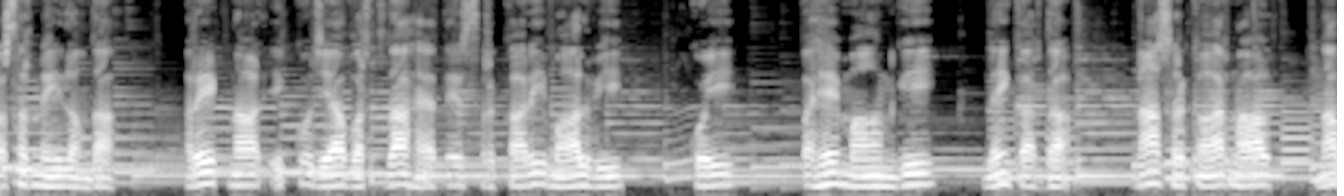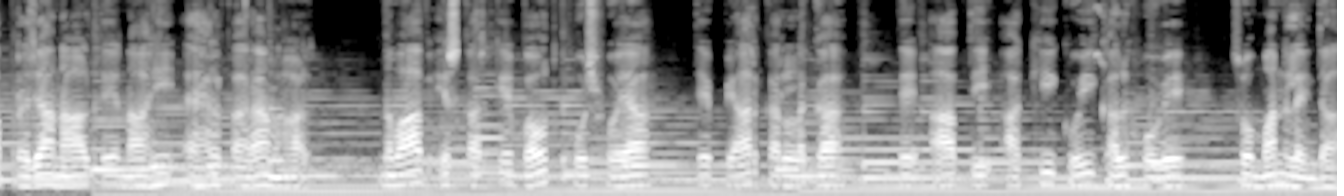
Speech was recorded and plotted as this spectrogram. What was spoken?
ਕਸਰ ਨਹੀਂ ਲਾਉਂਦਾ। ਹਰੇਕ ਨਾਲ ਇੱਕੋ ਜਿਹਾ ਵਰਤਦਾ ਹੈ ਤੇ ਸਰਕਾਰੀ ਮਾਲ ਵੀ ਕੋਈ ਪਹਿਮਾਨਗੀ ਨਹੀਂ ਕਰਦਾ। ਨਾ ਸਰਕਾਰ ਨਾਲ ਨਾ ਪ੍ਰਜਾ ਨਾਲ ਤੇ ਨਾ ਹੀ ਅਹਿਲਕਾਰਾਂ ਨਾਲ। ਨਵਾਬ ਇਸ ਕਰਕੇ ਬਹੁਤ ਖੁਸ਼ ਹੋਇਆ ਤੇ ਪਿਆਰ ਕਰਨ ਲੱਗਾ ਤੇ ਆਪ ਦੀ ਆਖੀ ਕੋਈ ਗੱਲ ਹੋਵੇ ਸੋ ਮੰਨ ਲੈਂਦਾ।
